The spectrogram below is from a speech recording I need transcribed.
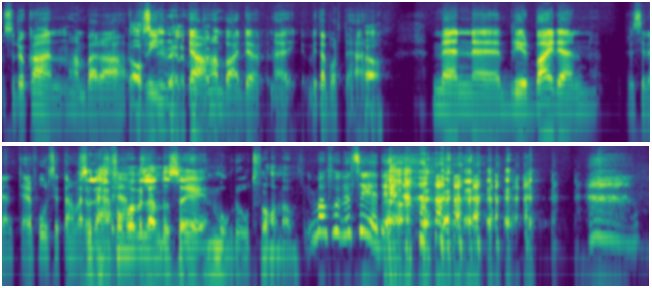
så då kan han bara... Avskriva hela Ja, skiten. han bara, "Det- nej, vi tar bort det här. Ja. Men eh, blir Biden president, eller fortsätter han vara Så det här får president? man väl ändå säga är en morot för honom. Man får väl säga det.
